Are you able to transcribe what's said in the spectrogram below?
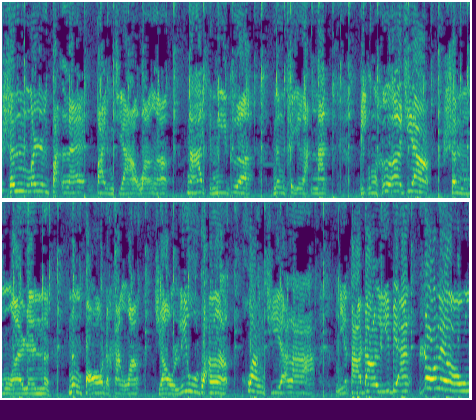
什么人搬来搬家王啊？哪一那个能退安南兵和将？什么人能保着汉王叫刘庄皇姐啦？你大帐里边饶了我，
